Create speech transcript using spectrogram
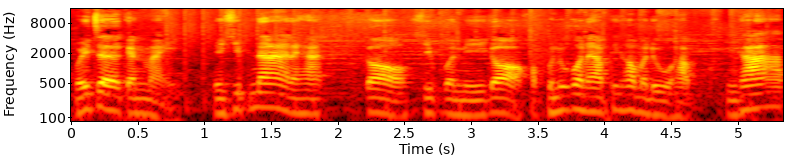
ไว้เจอกันใหม่ในคลิปหน้านะฮะ ก็คลิปวันนี้ก็ขอบคุณทุกคนนะครับที่เข้ามาดูครับขอบคุณครับ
